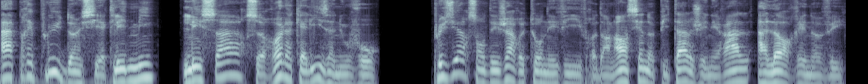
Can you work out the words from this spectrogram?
Après plus d'un siècle et demi, les sœurs se relocalisent à nouveau. Plusieurs sont déjà retournés vivre dans l'ancien hôpital général alors rénové.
